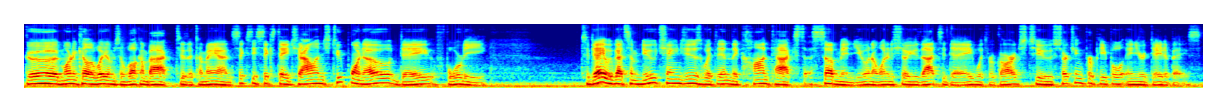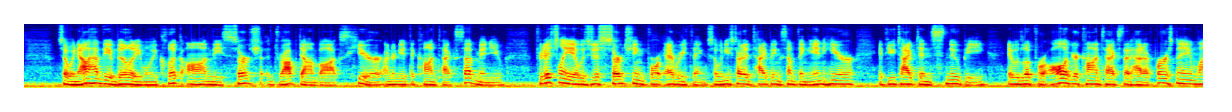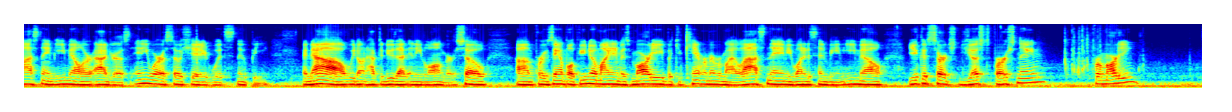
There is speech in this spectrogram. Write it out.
Good morning, Keller Williams, and welcome back to the Command 66 Day Challenge 2.0, Day 40. Today, we've got some new changes within the Contacts submenu, and I wanted to show you that today with regards to searching for people in your database. So we now have the ability, when we click on the Search drop-down box here underneath the Contacts submenu, traditionally it was just searching for everything. So when you started typing something in here, if you typed in Snoopy, it would look for all of your contacts that had a first name, last name, email, or address anywhere associated with Snoopy. And now we don't have to do that any longer. So, um, for example, if you know my name is Marty, but you can't remember my last name, you wanted to send me an email, you could search just first name for Marty,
